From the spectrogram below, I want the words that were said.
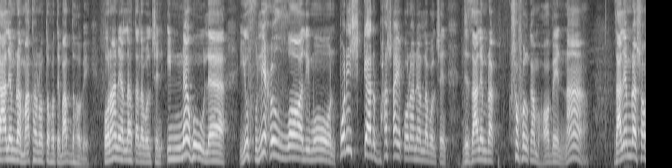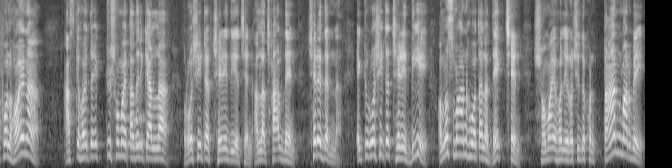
জালেমরা মাথা নত হতে বাধ্য হবে। কোরআনে আল্লাহ তালা বলছেন, ইন্নাহু লা ইউফলিহুল যালিমুন পরিষ্কার ভাষায় কোরআনে আল্লাহ বলছেন যে জালেমরা সফল কাম হবে না। জালেমরা সফল হয় না। আজকে হয়তো একটু সময় তাদেরকে আল্লাহ রশিটা ছেড়ে দিয়েছেন। আল্লাহ ছাড় দেন, ছেড়ে দেন না। একটু রশিটা ছেড়ে দিয়ে সুবহান হওয়া তালা দেখছেন, সময় হলে রশি যখন টান মারবে,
